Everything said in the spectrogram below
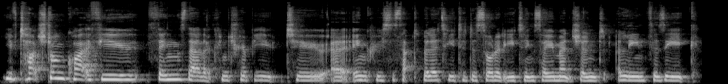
You've touched on quite a few things there that contribute to uh, increased susceptibility to disordered eating. So you mentioned a lean physique,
